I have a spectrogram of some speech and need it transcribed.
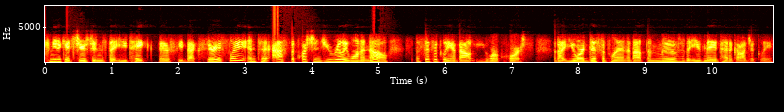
communicates to your students that you take their feedback seriously and to ask the questions you really want to know specifically about your course, about your discipline, about the moves that you've made pedagogically.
